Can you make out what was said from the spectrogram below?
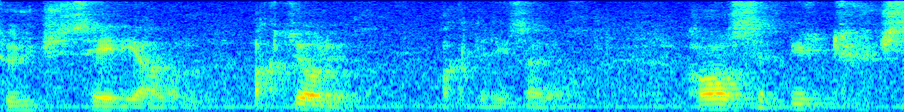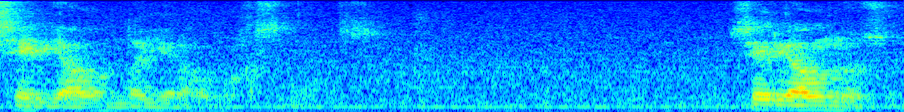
türk serialında, aktyor yox, aktrisa yox, hansı bir türk serialında yer almaq istəyirsiniz? Serialın özü.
